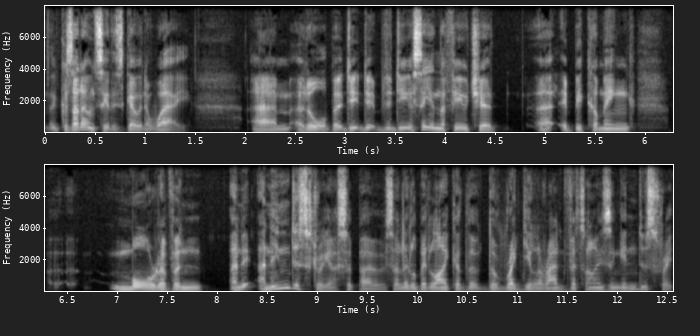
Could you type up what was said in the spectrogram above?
Because I don't see this going away um, at all. But do, do, do you see in the future uh, it becoming uh, more of an an, an industry, I suppose, a little bit like a, the, the regular advertising industry,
